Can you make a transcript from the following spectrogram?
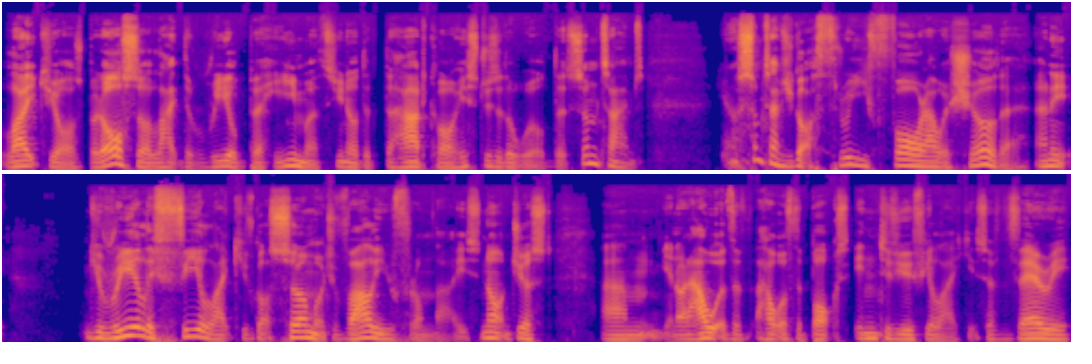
like yours, but also like the real behemoths, you know, the, the hardcore histories of the world. That sometimes, you know, sometimes you've got a three, four hour show there, and it you really feel like you've got so much value from that. It's not just um, you know an out of the out of the box interview, if you like. It's a very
